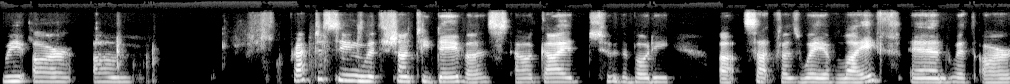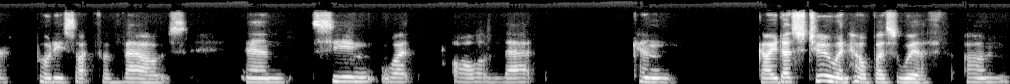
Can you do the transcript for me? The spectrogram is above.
we are um, practicing with Shantideva's uh, guide to the Bodhisattva's uh, way of life and with our Bodhisattva vows and seeing what all of that can guide us to and help us with. Um,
